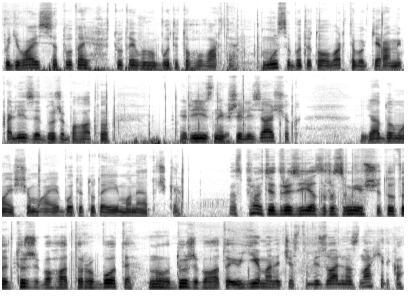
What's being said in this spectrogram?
Сподіваюся, тут, тут воно буде того варте. Мусить бути того варте, бо кераміка лізе, дуже багато різних железячок. Я думаю, що має бути тут і монеточки. Насправді, друзі, я зрозумів, що тут дуже багато роботи. Ну, дуже багато. І є в мене чисто візуальна знахідка.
